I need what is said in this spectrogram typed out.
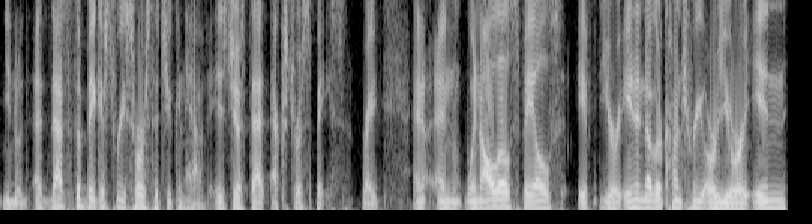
you know, that's the biggest resource that you can have is just that extra space, right? And and when all else fails, if you're in another country or you're in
